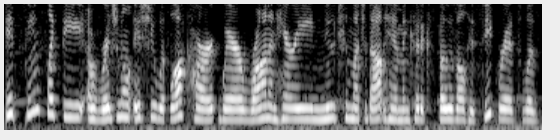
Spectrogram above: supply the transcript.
It seems like original issue with Lockhart, where Ron and Harry knew too much about him and could expose all his secrets, was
